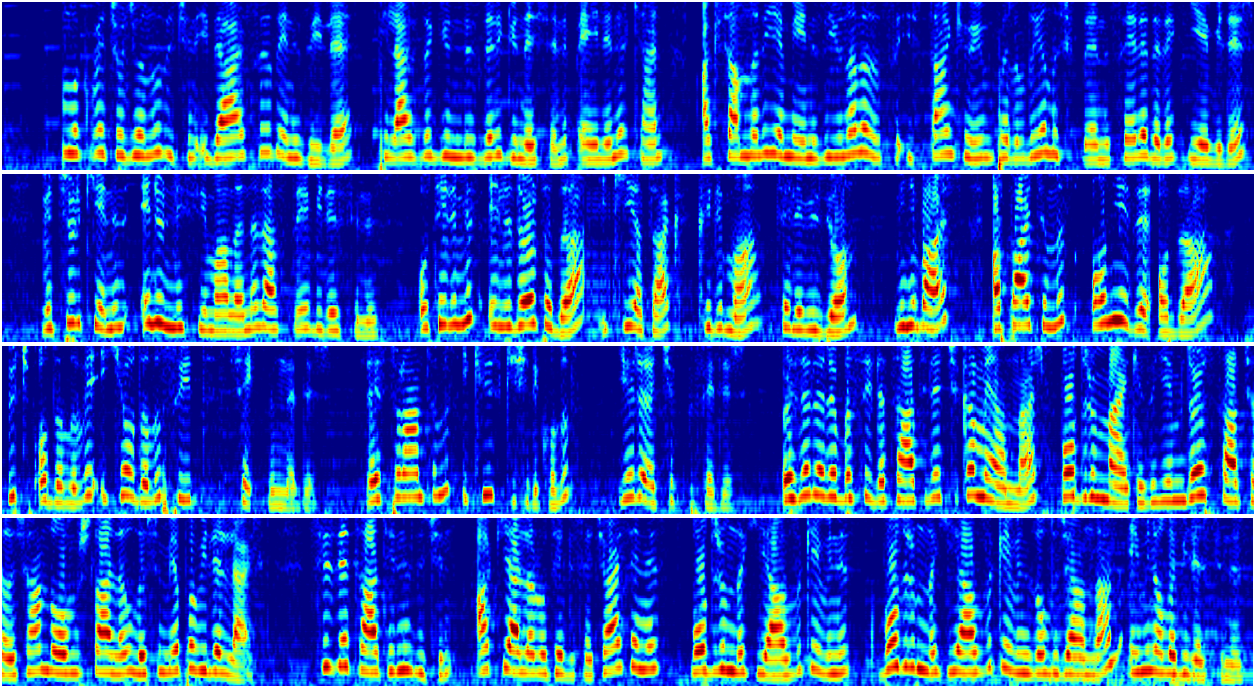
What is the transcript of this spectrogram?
Çocuk ve çocuğunuz için ideal sığ deniziyle plajda gündüzleri güneşlenip eğlenirken akşamları yemeğinizi Yunan adası İstanköy'ün parıldayan ışıklarını seyrederek yiyebilir ve Türkiye'nin en ünlü simalarına rastlayabilirsiniz. Otelimiz 54 oda, 2 yatak, klima, televizyon, minibar, apartımız 17 oda, 3 odalı ve 2 odalı suite şeklindedir. Restorantımız 200 kişilik olup yarı açık büfedir. Özel arabasıyla tatile çıkamayanlar Bodrum merkeze 24 saat çalışan dolmuşlarla ulaşım yapabilirler. Siz de tatiliniz için Akyarlar Oteli seçerseniz Bodrum'daki yazlık eviniz Bodrum'daki yazlık eviniz olacağından emin olabilirsiniz.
